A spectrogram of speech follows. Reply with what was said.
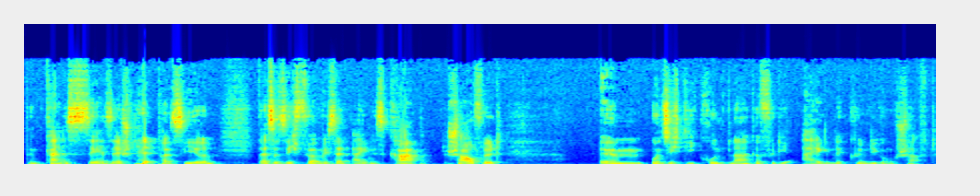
dann kann es sehr, sehr schnell passieren, dass er sich förmlich sein eigenes Grab schaufelt ähm, und sich die Grundlage für die eigene Kündigung schafft.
